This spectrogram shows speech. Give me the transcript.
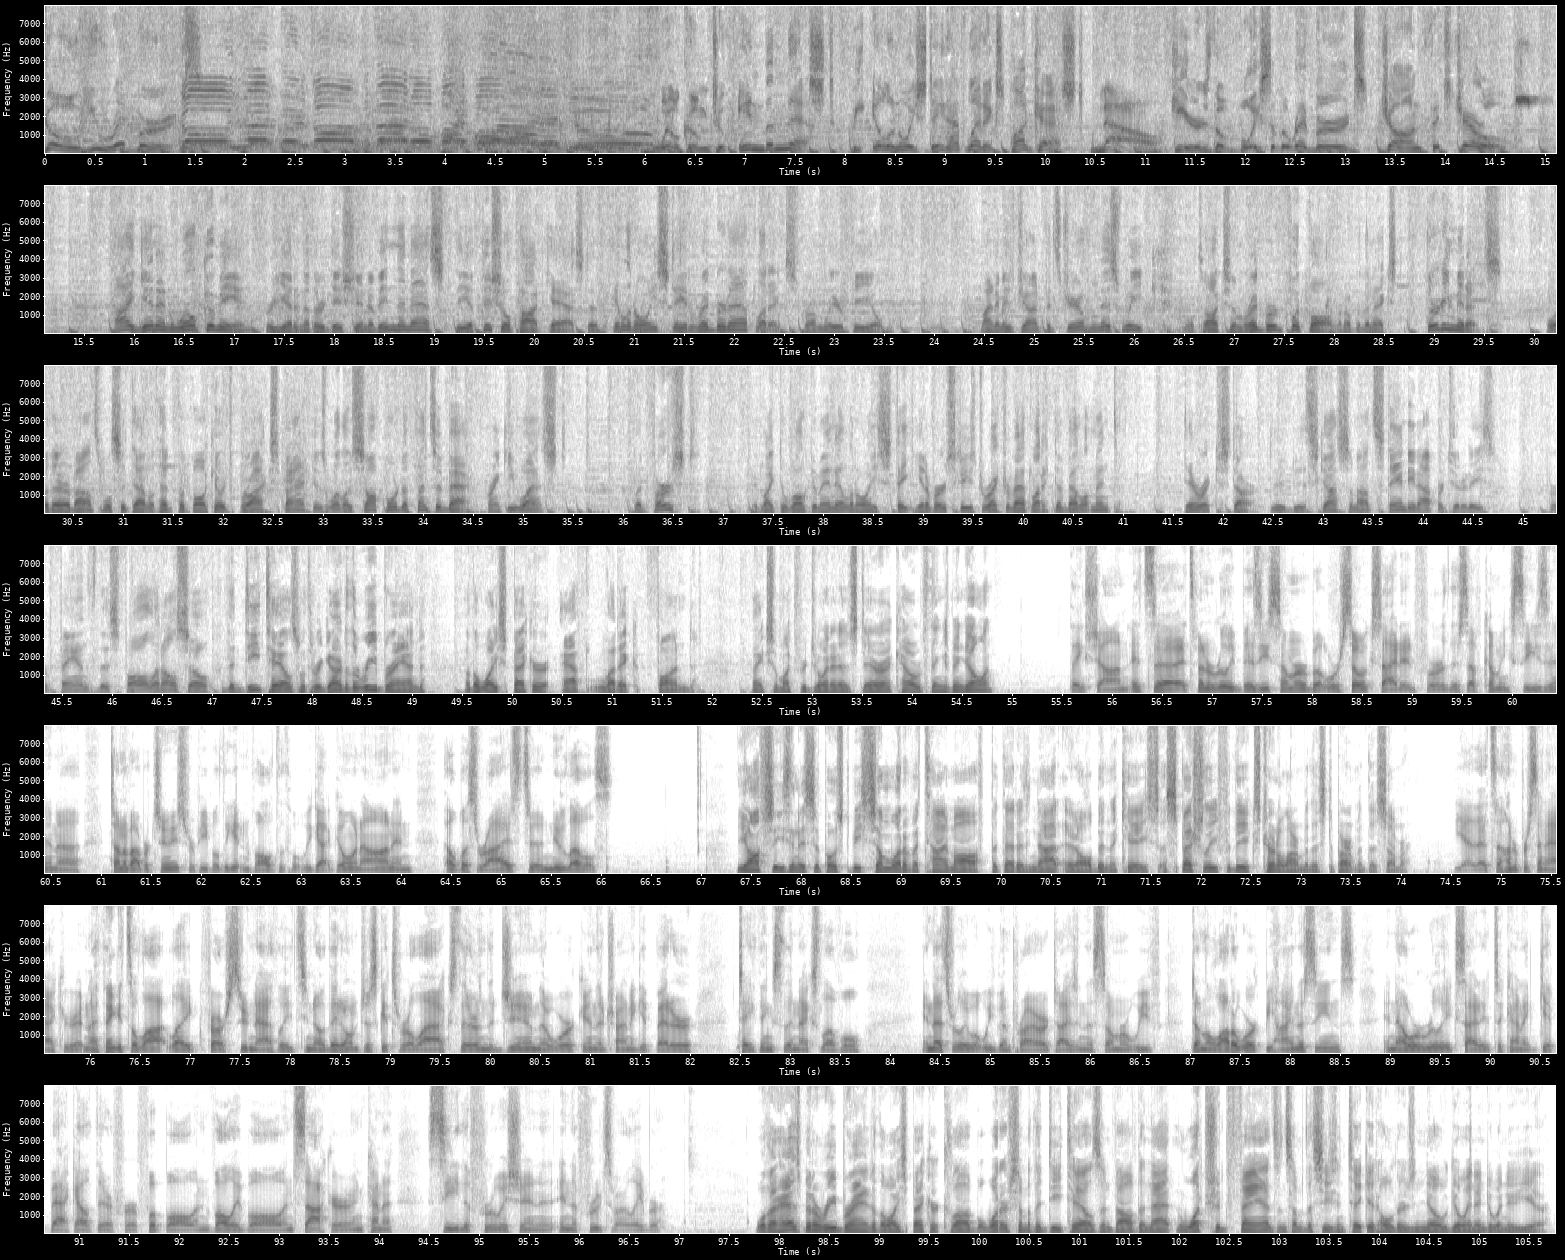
Go, you Redbirds! Go, you Redbirds on the battle, fight for ISU! Welcome to In the Nest, the Illinois State Athletics podcast. Now, here's the voice of the Redbirds, John Fitzgerald. Hi again, and welcome in for yet another edition of In the Nest, the official podcast of Illinois State Redbird Athletics from Learfield. My name is John Fitzgerald, and this week we'll talk some Redbird football. And over the next 30 minutes, or thereabouts, we'll sit down with head football coach Brock Spack as well as sophomore defensive back Franky West. But first, we'd like to welcome in Illinois State University's Director of Athletic Development, Derek Stark, to discuss some outstanding opportunities for fans this fall and also the details with regard to the rebrand of the Weisbecker Athletic Fund. Thanks so much for joining us, Derek. How have things been going? Thanks, John. It's uh, it's been a really busy summer, but we're so excited for this upcoming season. A ton of opportunities for people to get involved with what we got going on and help us rise to new levels. The off season is supposed to be somewhat of a time off, but that has not at all been the case, especially for the external arm of this department this summer. Yeah, that's 100% accurate. And I think it's a lot like for our student athletes, you know, they don't just get to relax. They're in the gym, they're working, they're trying to get better, take things to the next level and that's really what we've been prioritizing this summer. We've done a lot of work behind the scenes, and now we're really excited to kind of get back out there for football and volleyball and soccer and kind of see the fruition and the fruits of our labor. Well, there has been a rebrand of the Weisbecker Club. What are some of the details involved in that, and what should fans and some of the season ticket holders know going into a new year?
